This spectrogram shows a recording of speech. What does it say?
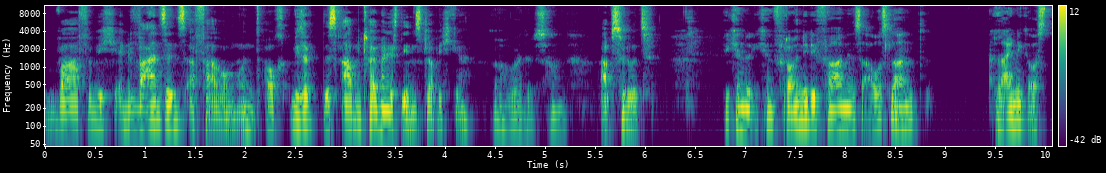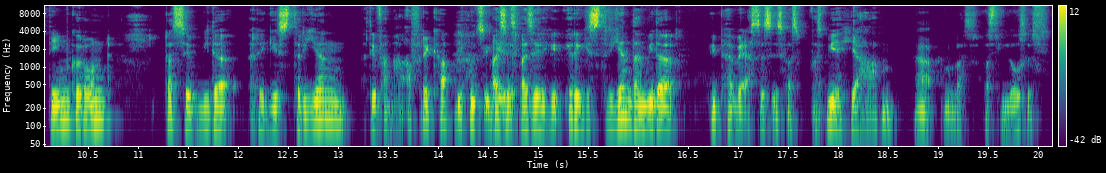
war für mich eine Wahnsinnserfahrung und auch, wie gesagt, das Abenteuer meines Lebens, glaube ich. Gell? Oh, interessant. Absolut. Ich kenne ich kenn Freunde, die fahren ins Ausland alleinig aus dem Grund, dass sie wieder registrieren, die fahren nach Afrika, weil, geht. sie, weil sie reg- registrieren dann wieder, wie pervers das ist, was, was wir hier haben, Ja. was, was los ist.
